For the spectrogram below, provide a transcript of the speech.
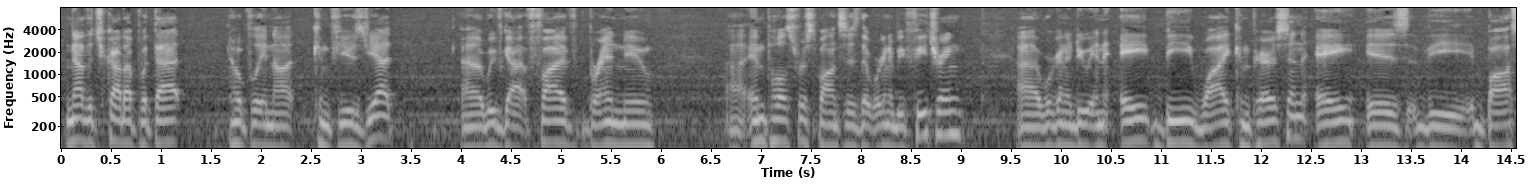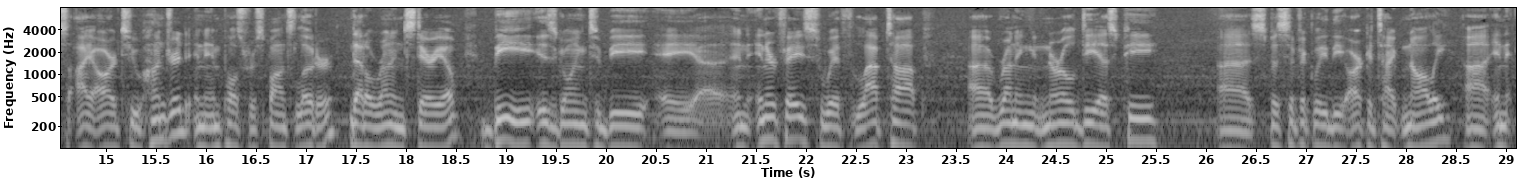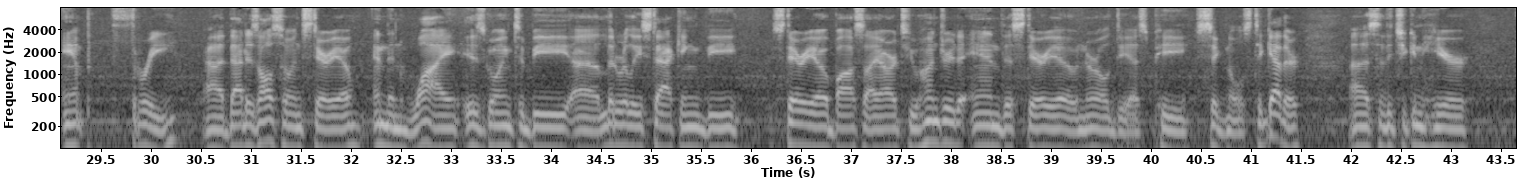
now that you're caught up with that, hopefully not confused yet, uh, we've got five brand new uh, impulse responses that we're going to be featuring. Uh, we're going to do an A B Y comparison. A is the Boss IR 200, an impulse response loader that'll run in stereo. B is going to be a uh, an interface with laptop uh, running Neural DSP, uh, specifically the archetype Nolly uh, in AMP 3. Uh, that is also in stereo. And then Y is going to be uh, literally stacking the stereo Boss IR 200 and the stereo Neural DSP signals together uh, so that you can hear,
